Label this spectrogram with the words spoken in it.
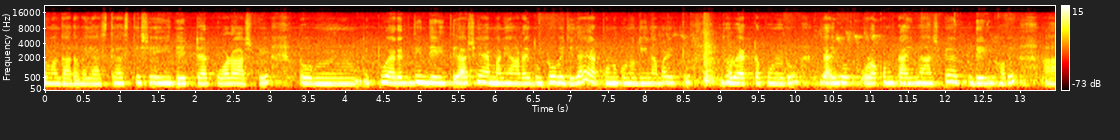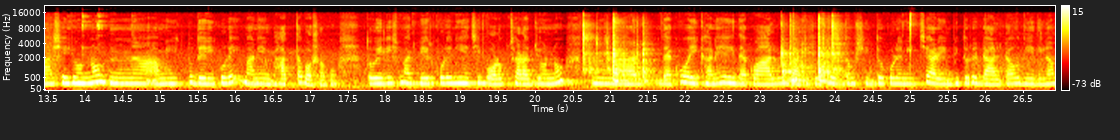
তোমার দাদাভাই আস্তে আস্তে সেই ডেটটার পর আসবে, তো একটু এক এক দিন দেরিতে আসে মানে আড়াই দুটো বেজে যায়, আর কোনো কোনো দিন আবার একটু ধরো একটা পনেরো, যাই হোক ওরকম টাইমে আসবে একটু দেরি হবে। সেই জন্য আমি একটু দেরি করেই মানে ভাতটা বসাবো। তো ইলিশ মাছ বের করে নিয়েছি বরফ ছাড়ার জন্য। আর দেখো এইখানে, এই দেখো আলু, কাটি কুটি একদম সিদ্ধ করে নিচ্ছি। আর এর ভিতরে ডালটাও দিয়ে দিলাম।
